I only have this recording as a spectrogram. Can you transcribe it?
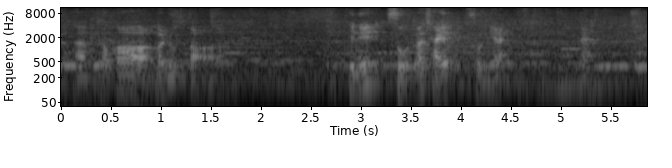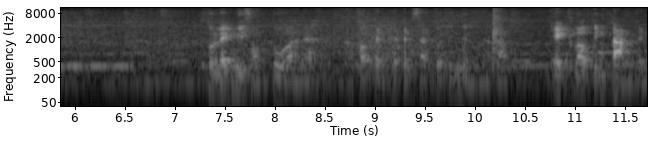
นะครับแล้วก็มาดูต่อ ทีนี้สูตรก็ใช้สูตรนี้แหละนะ ตัวเลขมี 2 ตัวนะแล้วก็เป็นให้เป็น z ตัวที่1นะครับ x เราติ้งต่างเป็น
